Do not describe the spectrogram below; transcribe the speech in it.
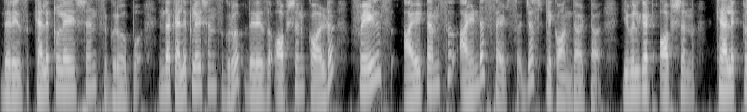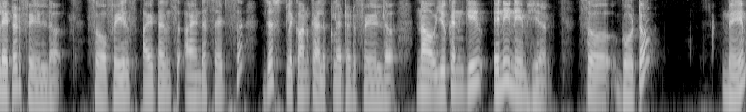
there is Calculations group. In the Calculations group, there is an option called Fields, Items and Sets. Just click on that. You will get option Calculated Field. So fields, items and sets, just click on calculated field. Now you can give any name here. So go to name.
